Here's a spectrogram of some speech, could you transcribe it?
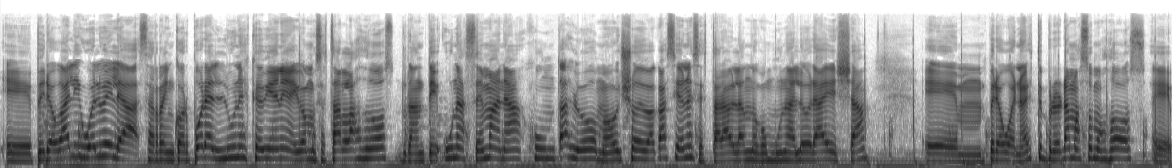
Eh, pero Gali vuelve, la, se reincorpora el lunes que viene, ahí vamos a estar las dos durante una semana juntas, luego me voy yo de vacaciones, estará hablando como una lora ella. Eh, pero bueno, este programa somos dos eh,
